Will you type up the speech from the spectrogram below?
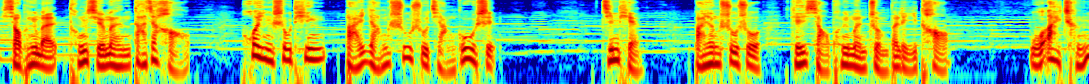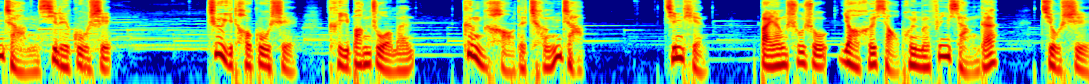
小朋友们、同学们，大家好，欢迎收听白杨叔叔讲故事。今天，白杨叔叔给小朋友们准备了一套《我爱成长》系列故事。这一套故事可以帮助我们更好的成长。今天，白杨叔叔要和小朋友们分享的，就是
